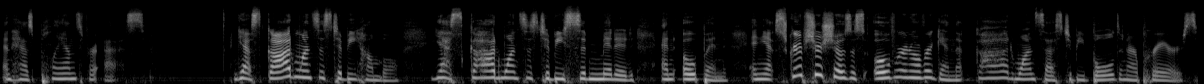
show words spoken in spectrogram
and has plans for us. Yes, God wants us to be humble. Yes, God wants us to be submitted and open. And yet, Scripture shows us over and over again that God wants us to be bold in our prayers.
